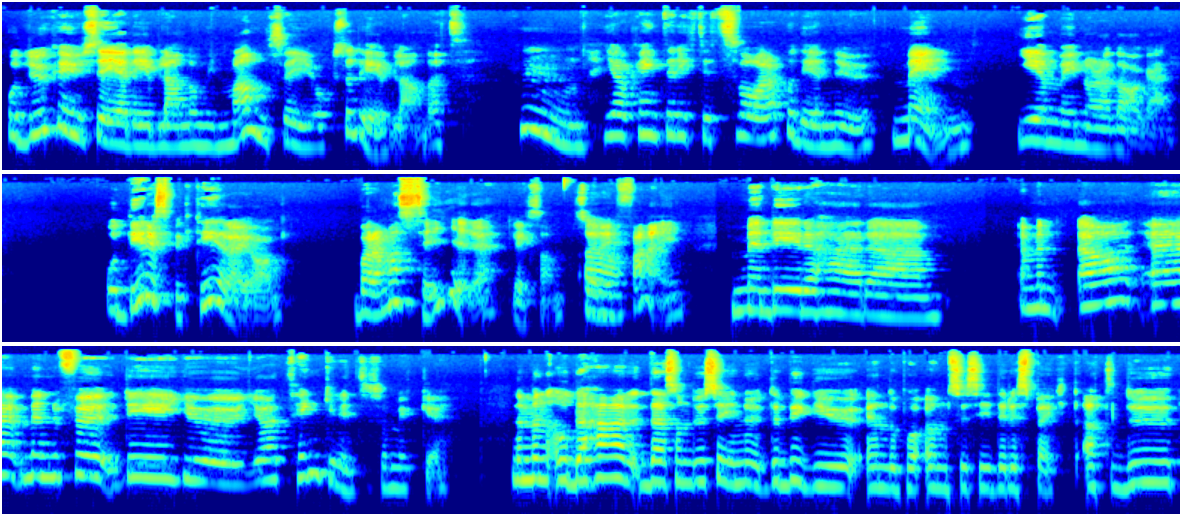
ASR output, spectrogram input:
och du kan ju säga det ibland och min man säger ju också det ibland att hmm, jag kan inte riktigt svara på det nu, men ge mig några dagar. Och det respekterar jag. Bara man säger det liksom, så är Ja. det fine. Men det är det här, äh, ja men, ja, äh, men för det är ju, jag tänker inte så mycket. Nej men och det här, det som du säger nu, det bygger ju ändå på ömsesidig respekt. Att du,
